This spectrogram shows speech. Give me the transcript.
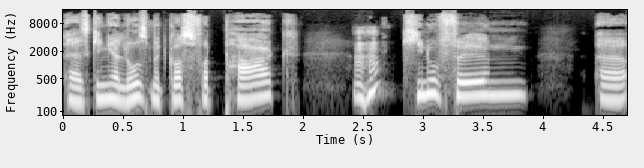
äh, es ging ja los mit Gosford Park, Mhm. Kinofilm, äh,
